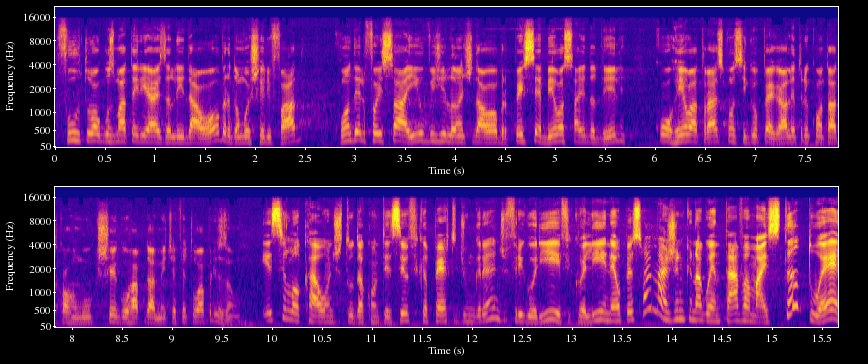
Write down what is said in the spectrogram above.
furtou alguns materiais ali da obra, do almoxerifado. Quando ele foi sair, o vigilante da obra percebeu a saída dele, correu atrás, conseguiu pegá-lo, entrou em contato com a Romu, que chegou rapidamente e efetuou a prisão. Esse local onde tudo aconteceu fica perto de um grande frigorífico ali, né? O pessoal imagina que não aguentava mais. Tanto é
